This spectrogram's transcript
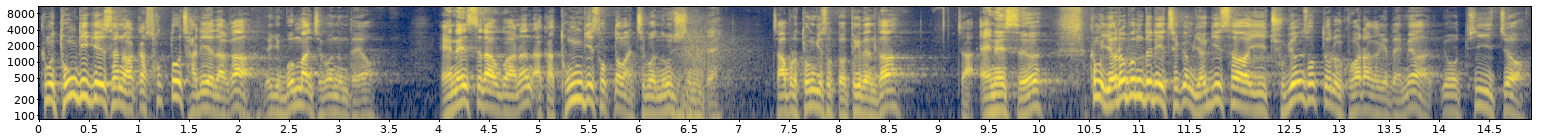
그러면 동기기에서는 아까 속도 자리에다가 여기 뭔만 집어넣으면 돼요. ns라고 하는 아까 동기 속도만 집어넣어 주시면 돼. 자, 앞으로 동기 속도 어떻게 된다? 자, ns. 그럼 여러분들이 지금 여기서 이 주변 속도를 구하러 가게 되면 요 d 있죠?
